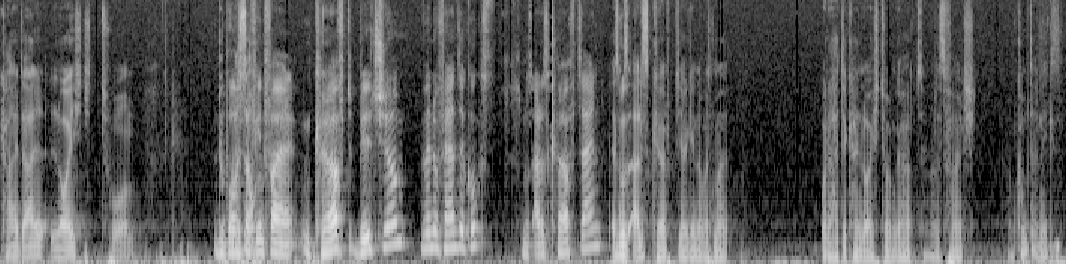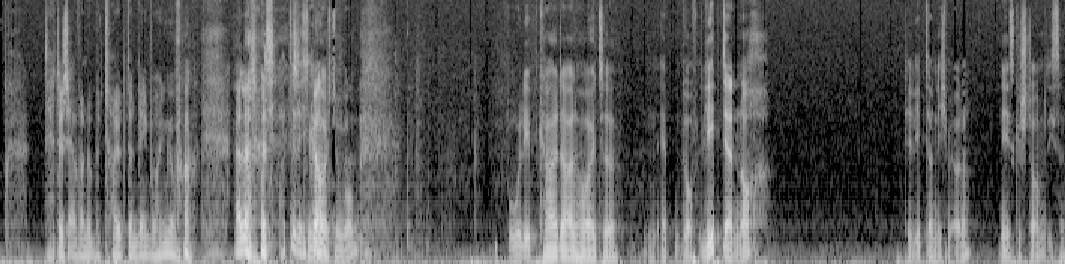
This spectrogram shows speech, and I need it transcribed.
Karl Dahl Leuchtturm. Du brauchst auf jeden Fall einen curved Bildschirm, wenn du Fernsehen guckst. Es muss alles curved sein. Es muss alles curved. Ja, genau, warte mal. Oder hat der keinen Leuchtturm gehabt? War das falsch? Warum kommt da nichts? Der hat dich einfach nur betäubt und irgendwo hingebracht. Alter, das Hat der nicht einen. Leuchtturm? Wo lebt Karl Dahl heute? In Eppendorf. Lebt der noch? Der lebt da nicht mehr, oder? Nee, ist gestorben, siehst du?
